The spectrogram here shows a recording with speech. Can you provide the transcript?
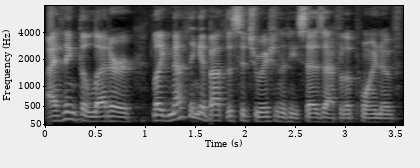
I think the letter, like nothing about the situation that he says after the point of,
